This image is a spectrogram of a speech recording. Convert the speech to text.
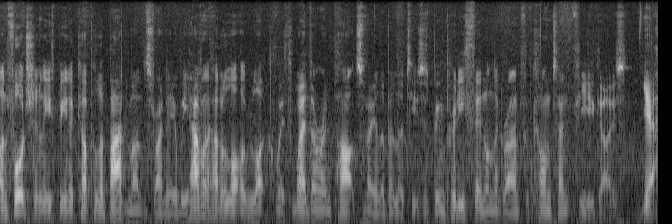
Unfortunately, it's been a couple of bad months around here. We haven't had a lot of luck with weather and parts availabilities. It's been pretty thin on the ground for content for you guys. Yeah,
